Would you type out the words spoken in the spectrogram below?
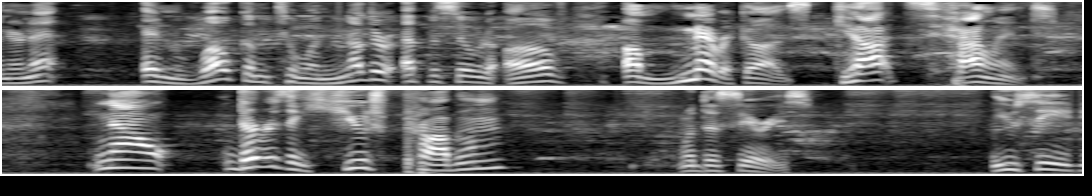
Internet, and welcome to another episode of America's Got Talent. Now, there is a huge problem with this series. You see,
